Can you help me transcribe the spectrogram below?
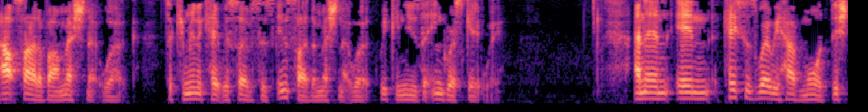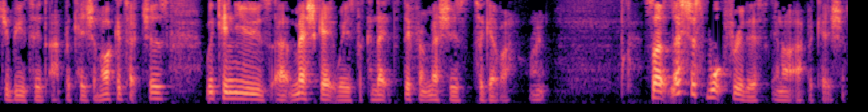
outside of our mesh network to communicate with services inside the mesh network, we can use the ingress gateway. And then in cases where we have more distributed application architectures, we can use uh, mesh gateways to connect different meshes together, right? So let's just walk through this in our application.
